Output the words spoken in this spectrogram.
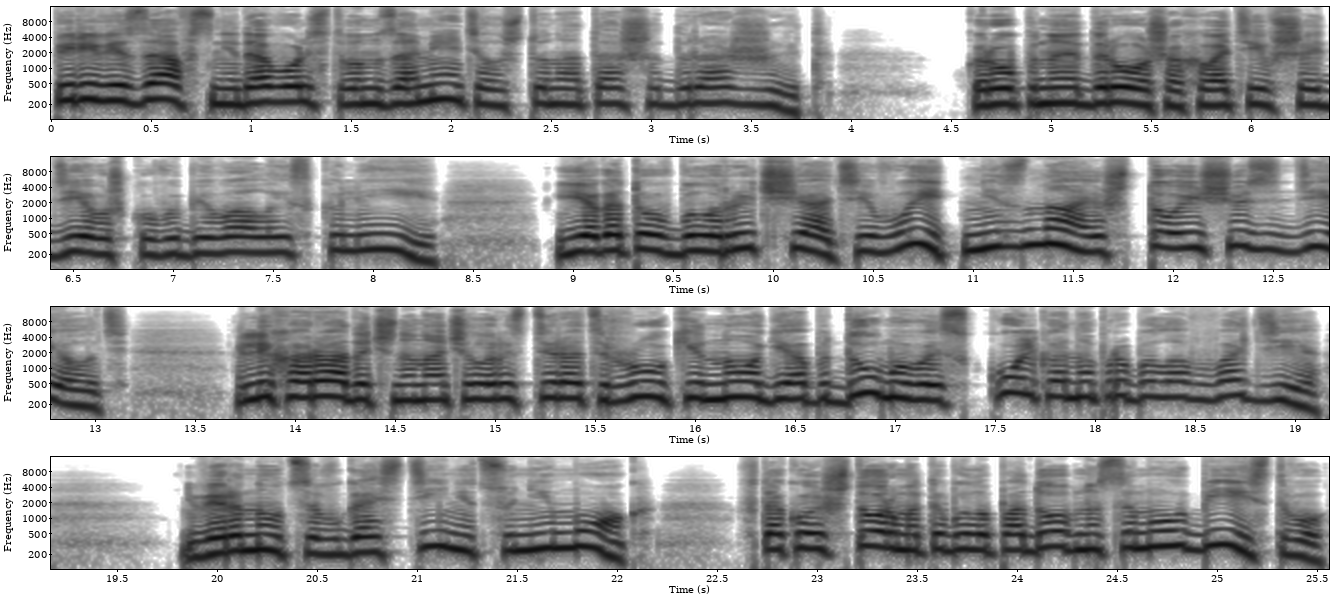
Перевязав, с недовольством заметил, что Наташа дрожит. Крупная дрожь, охватившая девушку, выбивала из колеи. Я готов был рычать и выть, не зная, что еще сделать — Лихорадочно начал растирать руки, ноги, обдумывая, сколько она пробыла в воде. Вернуться в гостиницу не мог. В такой шторм это было подобно самоубийству,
